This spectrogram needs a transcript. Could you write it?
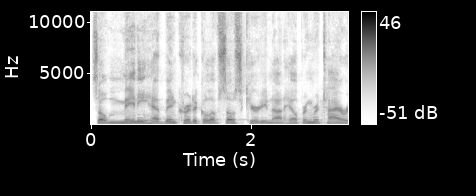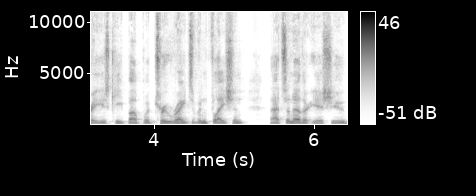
So many have been critical of Social Security not helping retirees keep up with true rates of inflation. That's another issue.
